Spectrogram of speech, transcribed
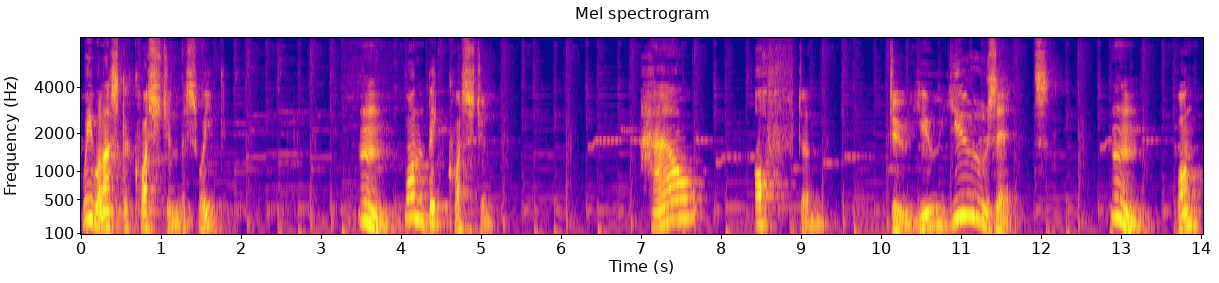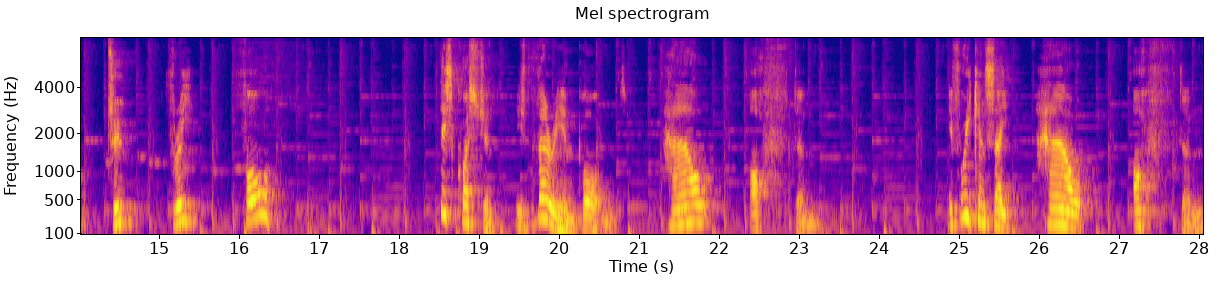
We will ask a question this week. Hmm, one big question. How often do you use it? Hmm, one, two, three, four. This question is very important. How often? If we can say how often,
